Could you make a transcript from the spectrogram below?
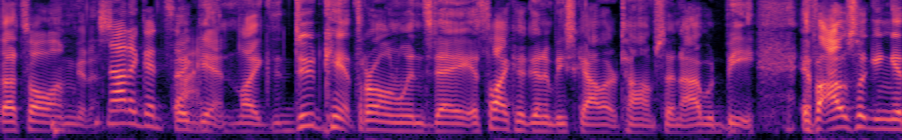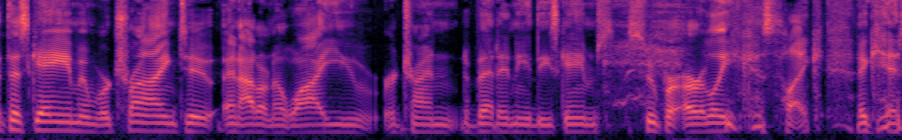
That's all I'm going to say. Not a good sign. Again, like the dude can't throw on Wednesday. It's likely going to be Skylar Thompson. I would be if I was looking at this game and we're trying to, and I don't know why you are trying to bet any of these games super early because, like, again,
